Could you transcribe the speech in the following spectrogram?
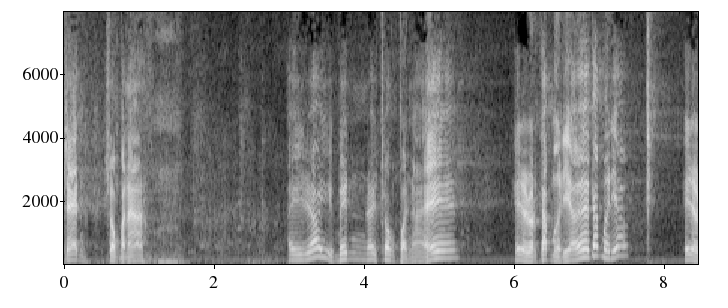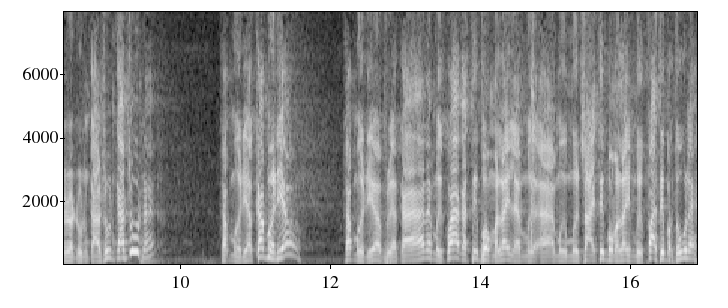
เซนส่งปนาไอ้ไรเบนไรส่งปนาเอ๊ะเฮ้ยรถกับมือเดียวเอ้ยกับมือเดียว เฮ้ยรถดุนกาวชุนกาวชุนนะกับมือเดียวกับมือเดียวกับมือเดียวเผื่อกาแล้วมือขวาก็ซื้อพวงมาลัยแหละมืออ่ามือมือซ้ายซื้อพวงมาลัยมือขวาซื้อประตูเลย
